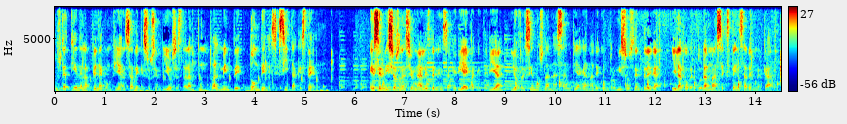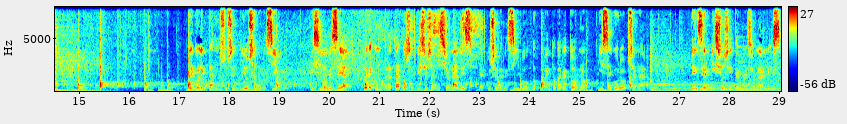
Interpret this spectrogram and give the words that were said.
usted tiene la plena confianza de que sus envíos estarán puntualmente donde necesita que estén. En Servicios Nacionales de Mensajería y Paquetería le ofrecemos la más amplia gama de compromisos de entrega y la cobertura más extensa del mercado. Recolectamos sus envíos a domicilio y si lo desea puede contratar los servicios adicionales de acuse de recibo, documento de retorno y seguro opcional. En Servicios Internacionales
